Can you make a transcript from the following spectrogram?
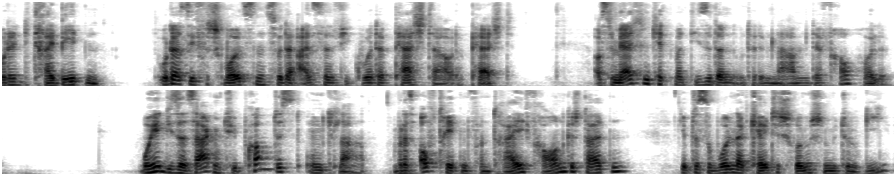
oder die drei Beten, oder sie verschmolzen zu der einzelnen Figur der Perchta oder Percht. Aus dem Märchen kennt man diese dann unter dem Namen der Frau Holle. Woher dieser Sagentyp kommt, ist unklar, aber das Auftreten von drei Frauengestalten gibt es sowohl in der keltisch-römischen Mythologie,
